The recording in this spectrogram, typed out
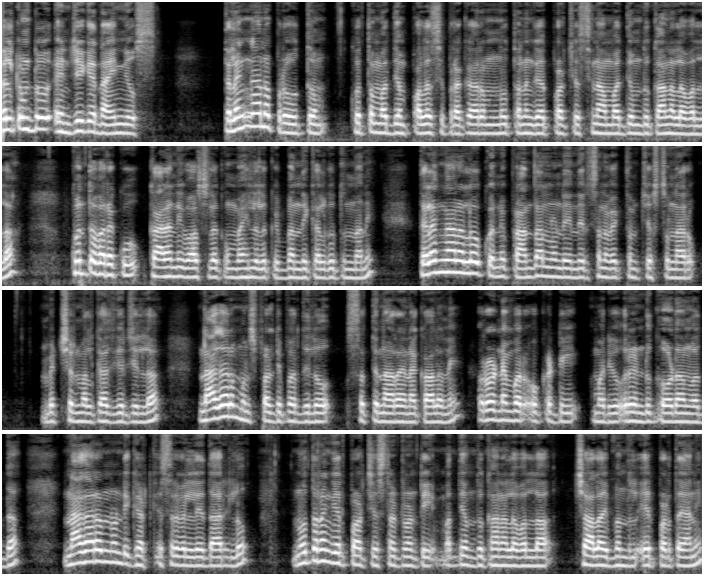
Welcome to NGK nine news. Telangana ప్రభుత్వం కొత్త మద్యం పాలసీ ప్రకారం నూతనంగా ఏర్పాటు చేసిన మద్యం దుకాణాల వల్ల కొంతవరకు కాలనీవాసులకు మహిళలకు ఇబ్బంది కలుగుతుందని తెలంగాణలో కొన్ని ప్రాంతాల నుండి నిరసన వ్యక్తం చేస్తున్నారు. మిడ్చల్ మల్కాజ్గిరి జిల్లా నాగారం మున్సిపాలిటీ పరిధిలో సత్యనారాయణ కాలనీ రోడ్ నెంబర్ ఒకటి మరియు రెండు గౌడాన్ వద్ద నాగారం నుండి ఘట్కేశ్వర వెళ్ళే దారిలో నూతనంగా ఏర్పాటు చేసినటువంటి మద్యం దుకాణాల వల్ల చాలా ఇబ్బందులు ఏర్పడతాయని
